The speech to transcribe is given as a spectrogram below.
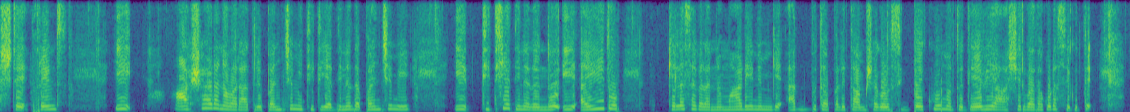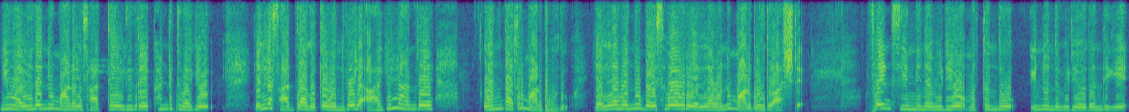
ಅಷ್ಟೇ ಫ್ರೆಂಡ್ಸ್ ಈ ಆಷಾಢ ನವರಾತ್ರಿ ಪಂಚಮಿ ತಿಥಿಯ ದಿನದ ಪಂಚಮಿ, ಈ ತಿಥಿಯ ದಿನದಂದು ಈ ಐದು ಕೆಲಸಗಳನ್ನು ಮಾಡಿ ನಿಮಗೆ ಅದ್ಭುತ ಫಲಿತಾಂಶಗಳು ಸಿಗಬೇಕು ಮತ್ತು ದೇವಿಯ ಆಶೀರ್ವಾದ ಕೂಡ ಸಿಗುತ್ತೆ. ನೀವು ಐದನ್ನು ಮಾಡಲು ಸಾಧ್ಯ ಇಲ್ಲದಿದ್ರೆ ಖಂಡಿತವಾಗಿಯೂ ಎಲ್ಲ ಸಾಧ್ಯ ಆಗುತ್ತೆ. ಒಂದು ವೇಳೆ ಆಗಿಲ್ಲ ಅಂದರೆ ಒಂದಾದರೂ ಮಾಡಬಹುದು. ಎಲ್ಲವನ್ನು ಬಯಸುವವರು ಎಲ್ಲವನ್ನು ಮಾಡಬಹುದು ಅಷ್ಟೇ. ಫ್ರೆಂಡ್ಸ್ ಇಂದಿನ ವಿಡಿಯೋ ಮತ್ತೊಂದು, ಇನ್ನೊಂದು ವಿಡಿಯೋದೊಂದಿಗೆ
